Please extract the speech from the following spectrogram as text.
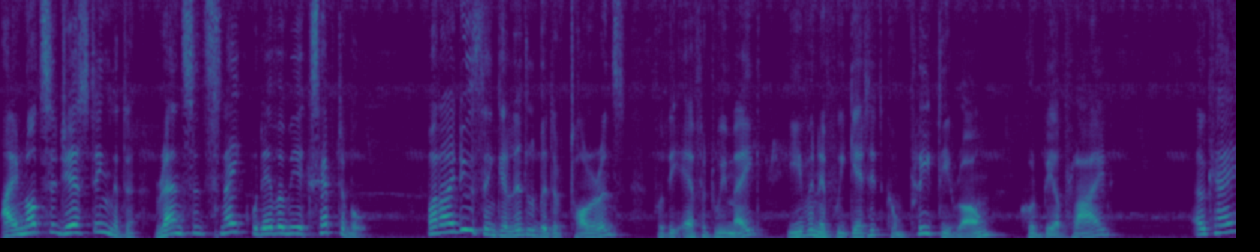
I'm not suggesting that a rancid snake would ever be acceptable. But I do think a little bit of tolerance for the effort we make, even if we get it completely wrong, could be applied. Okay?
